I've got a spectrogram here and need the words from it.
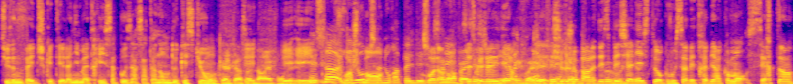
Susan Page, qui était l'animatrice, a posé un certain nombre de questions. Auxquelles personne n'a répondu. Et, et, ça, franchement, ça nous rappelle des voilà, C'est ce que j'allais dire. je, parle à des spécialistes, donc vous savez très bien comment certains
